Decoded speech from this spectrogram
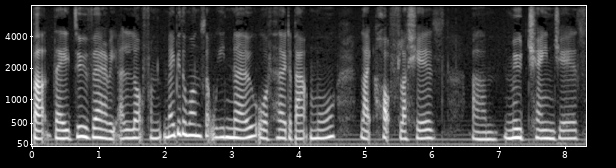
but they do vary a lot from maybe the ones that we know or have heard about more, like hot flushes, um, mood changes,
